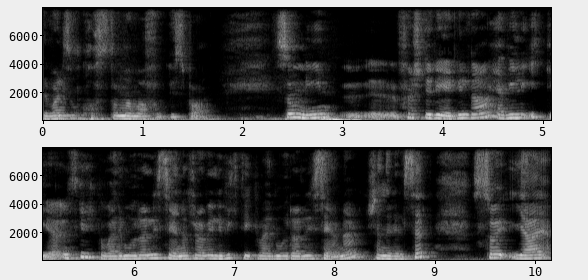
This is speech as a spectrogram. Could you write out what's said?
Det var liksom kosthold man var fokus på. Så min uh, første regel da jeg, ikke, jeg ønsker ikke å være moraliserende. Jeg tror det er veldig viktig ikke å være moraliserende generelt sett. Så jeg,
